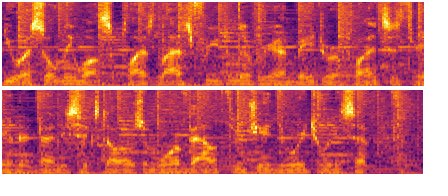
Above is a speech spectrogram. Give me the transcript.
U.S. only while supplies last. Free delivery on major appliances $396 or more, valid through January 27th.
